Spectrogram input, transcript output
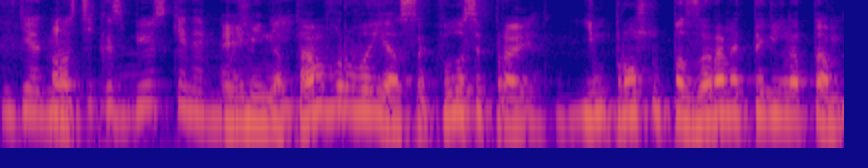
Диагностика с биоскенер, може Еми, би. натам върва и аз. А какво да се прави? Им просто пазара ме тегли натам.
